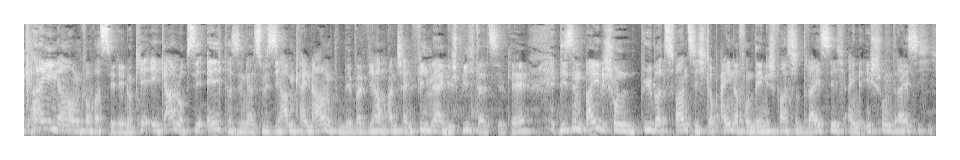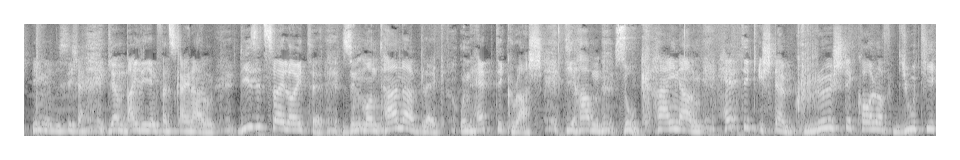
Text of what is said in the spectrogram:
keine Ahnung, von was sie reden, okay? Egal, ob sie älter sind als wir, sie haben keine Ahnung von mir, weil wir haben anscheinend viel mehr gespielt als sie, okay? Die sind beide schon über 20, ich glaube, einer von denen ist fast schon 30, einer ist schon 30, ich bin mir nicht sicher. Die haben beide jedenfalls keine Ahnung. Diese zwei Leute sind Montana Black und Haptic Rush. Die haben so keine Ahnung. Haptic ist der größte Call of Duty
